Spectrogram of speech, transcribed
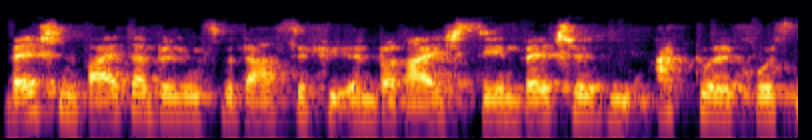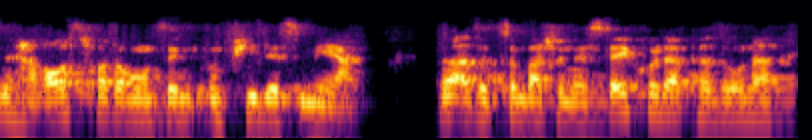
welchen Weiterbildungsbedarf Sie für Ihren Bereich sehen, welche die aktuell größten Herausforderungen sind und vieles mehr. Also zum Beispiel eine Stakeholder-Persona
